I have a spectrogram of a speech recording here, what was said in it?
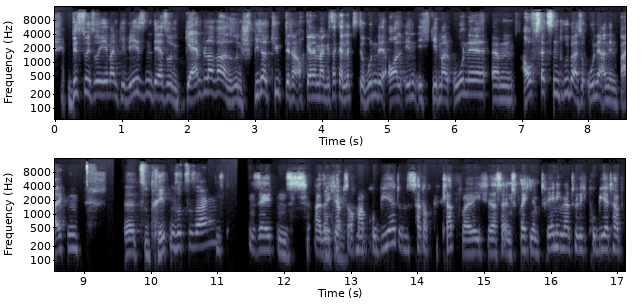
bist du so jemand gewesen, der so ein Gambler war, also so ein Spielertyp, der dann auch gerne mal gesagt hat, letzte Runde all in, ich gehe mal ohne ähm, Aufsetzen drüber, also ohne an den Balken äh, zu treten sozusagen? Seltenst. Also ich Okay. habe es auch mal probiert und es hat auch geklappt, weil ich das entsprechend im Training natürlich probiert habe.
